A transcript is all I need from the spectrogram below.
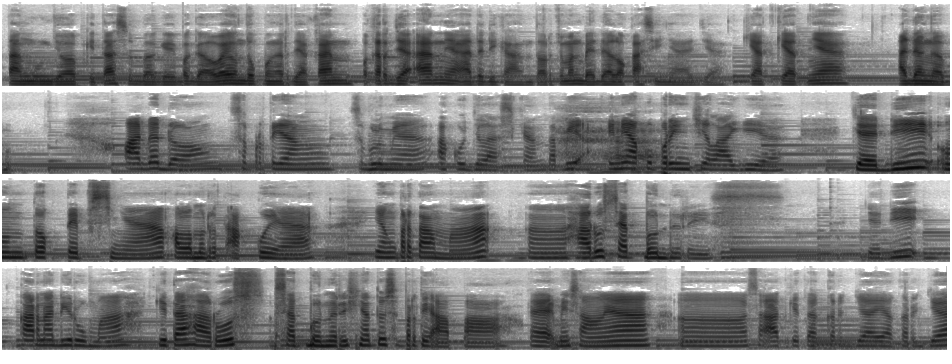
tanggung jawab kita sebagai pegawai untuk mengerjakan pekerjaan yang ada di kantor. Cuman beda lokasinya aja. Kiat-kiatnya ada nggak bu? Ada dong, seperti yang sebelumnya aku jelaskan. Tapi ini aku perinci lagi ya. Jadi untuk tipsnya, kalau menurut aku ya, yang pertama uh, harus set boundaries jadi karena di rumah kita harus set boundariesnya tuh seperti apa. Kayak misalnya eh, saat kita kerja ya kerja,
